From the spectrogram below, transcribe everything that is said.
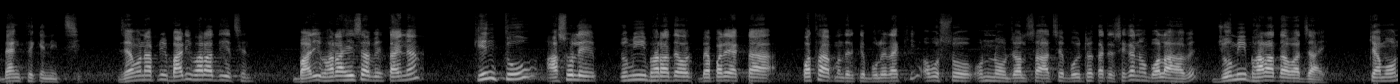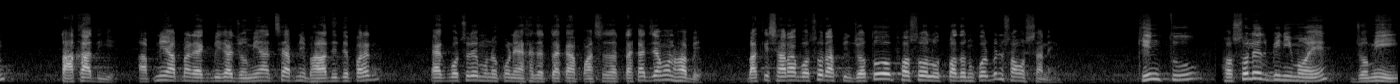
ব্যাংক থেকে নিচ্ছি। যেমন আপনি বাড়ি ভাড়া দিয়েছেন। বাড়ি ভাড়া হিসাবে, তাই না? কিন্তু আসলে জমি ভাড়া দেওয়ার ব্যাপারে একটা কথা আপনাদেরকে বলে রাখি। অবশ্য অন্য জলসা আছে, বৈঠক আছে, সেখানেও বলা হবে, জমি ভাড়া দেওয়া যায়। কেমন? টাকা দিয়ে। আপনি আপনার এক বিঘা জমি আছে, আপনি ভাড়া দিতে পারেন। এক বছরে মনে করুন এক হাজার টাকা, পাঁচ হাজার টাকা যেমন হবে। বাকি সারা বছর আপনি যত ফসল উৎপাদন করবেন, সমস্যা নেই। কিন্তু ফসলের বিনিময়ে জমি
